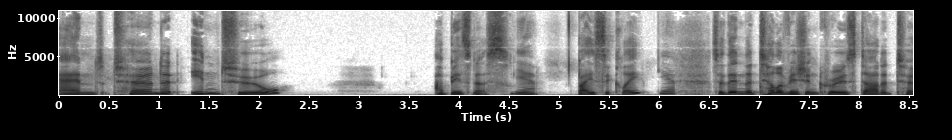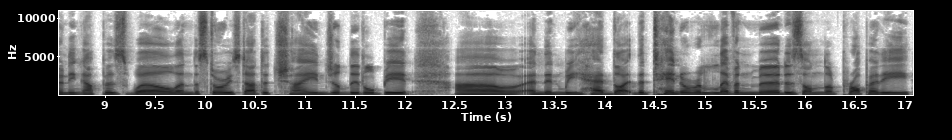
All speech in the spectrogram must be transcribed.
and turned it into a business, Yeah. basically. Yeah. So then the television crews started turning up as well, and the story started to change a little bit. Uh, and then we had like the 10 or 11 murders on the property.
